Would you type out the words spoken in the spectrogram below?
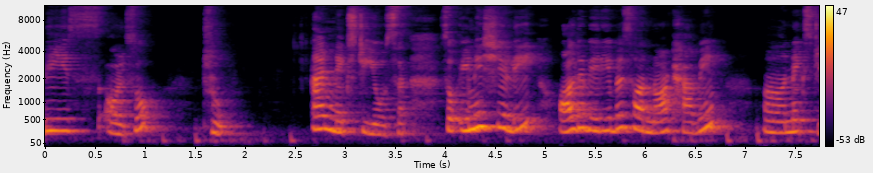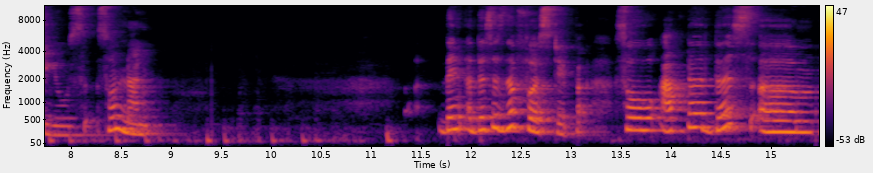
D is also true. And next use. So initially all the variables are not having uh, next use. So none. Then uh, this is the first step. So after this um,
